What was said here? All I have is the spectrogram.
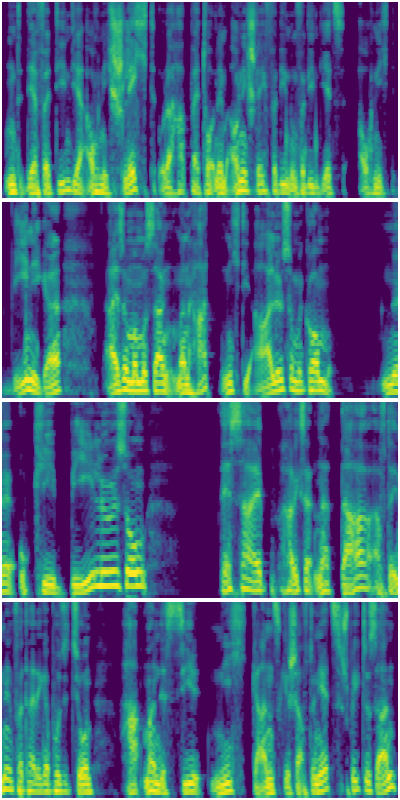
und der verdient ja auch nicht schlecht oder hat bei Tottenham auch nicht schlecht verdient und verdient jetzt auch nicht weniger. Also man muss sagen, man hat nicht die A-Lösung bekommen, eine okay B-Lösung. Deshalb habe ich gesagt, na da auf der Innenverteidigerposition hat man das Ziel nicht ganz geschafft. Und jetzt sprichst du es an,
